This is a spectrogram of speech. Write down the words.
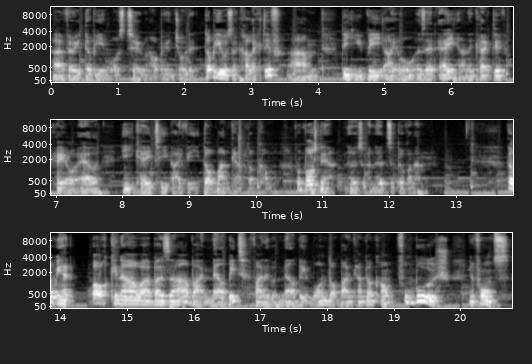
Uh, very W it was too, and I hope you enjoyed it. Dubioza Kolektiv, um, D U B I O Z A, and then collective, K O L E K T I V, dot bandcamp.com, from Bosnia and Herzegovina. Then we had Okinawa Bazar by Melbeat. Find it at melbeat1.bandcamp.com. From Bourges in France,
